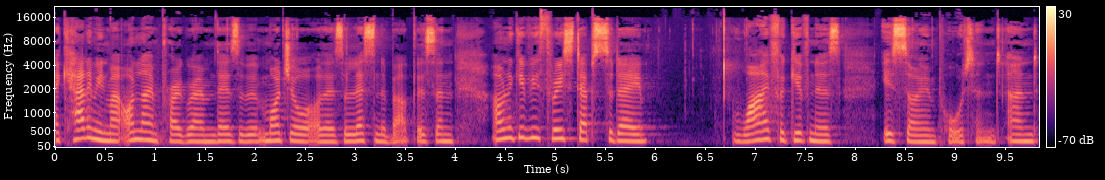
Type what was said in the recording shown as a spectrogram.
academy in my online program there's a module or there's a lesson about this. And i want to give you three steps today why forgiveness is so important. And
